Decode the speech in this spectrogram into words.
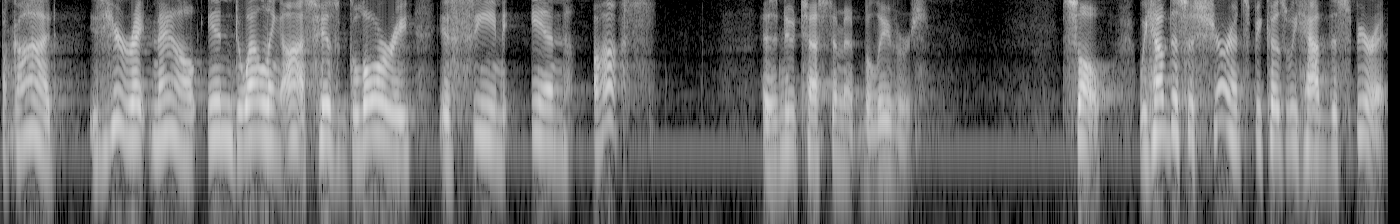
But God is here right now, indwelling us. His glory is seen in us as New Testament believers. So, we have this assurance because we have the Spirit.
